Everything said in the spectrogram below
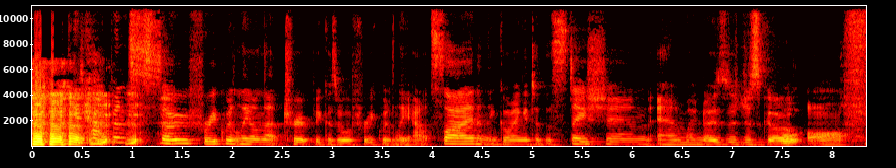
it happened so frequently on that trip because we were frequently outside and then going into the station and my nose would just go off.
